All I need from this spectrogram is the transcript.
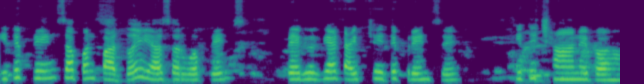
इथे प्रिंट्स आपण पाहतोय या सर्व प्रिंट्स वेगवेगळ्या टाईपचे इथे प्रिंट्स आहे. किती छान आहे पहा.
